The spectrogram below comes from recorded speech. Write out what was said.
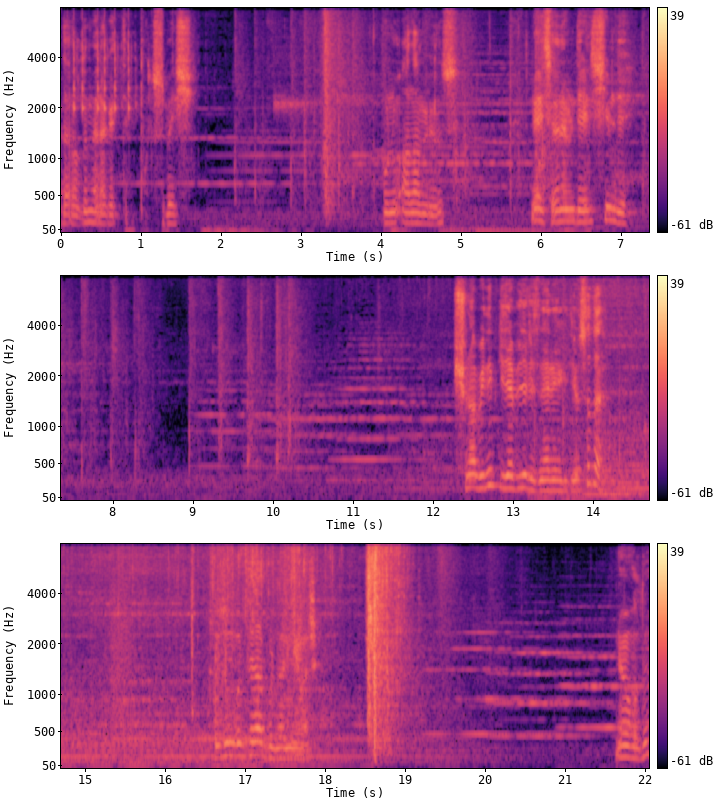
Kadar oldu merak ettim. 35. Bunu alamıyoruz. Neyse önemli değil. Şimdi şuna binip gidebiliriz nereye gidiyorsa da. Uzun bırtılar burada niye var? Ne oldu?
